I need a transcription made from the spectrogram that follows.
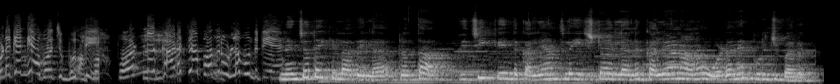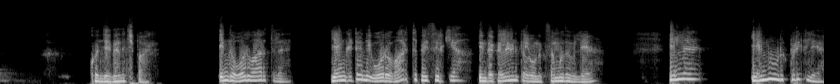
உனக்கு எங்கேயா போச்சு புத்தி? பொண்ணு கிடைச்சா போதும் உள்ள புந்துட்டியே. நெஞ்சத்தை கில்லாதையில பிரதாப் விஜய்க்கு இந்த கல்யாணத்துல இஷ்டம் இல்லைன்னு கல்யாணம் ஆன உடனே புரிஞ்சுப்பாரு. கொஞ்சம் நினைச்சு பார். இந்த ஒரு வாரத்துல என்கிட்ட நீ ஒரு வார்த்தை பேசிருக்கியா இந்த கல்யாணத்துல உனக்கு சம்மதம் இல்லையா? இல்ல என்ன உனக்கு பிடிக்கலையா?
